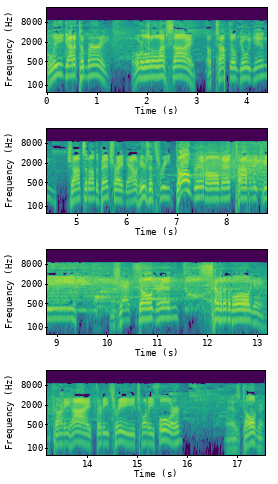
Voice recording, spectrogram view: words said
Lee got it to Murray. Overload on the left side. Up top they'll go again. Johnson on the bench right now. Here's a three. Dahlgren on that top of the key. Jack Dahlgren, seven in the ball game. Kearney High, 33-24 as Dahlgren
